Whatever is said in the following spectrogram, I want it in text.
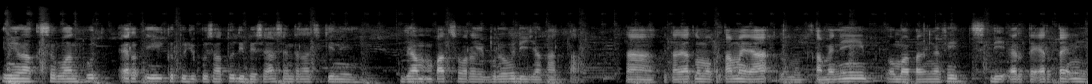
Inilah keseruan HUT RI ke-71 di BCA Sentral Cikini Jam 4 sore bro di Jakarta Nah kita lihat lomba pertama ya. Lomba pertama ini lomba paling hits di RT-RT nih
